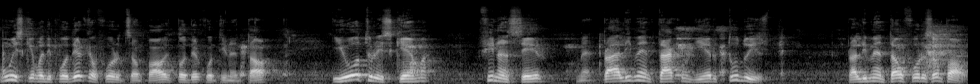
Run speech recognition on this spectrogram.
Um esquema de poder, que é o Foro de São Paulo, de poder continental, e outro esquema financeiro, né, para alimentar com dinheiro tudo isso, para alimentar o Foro de São Paulo.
